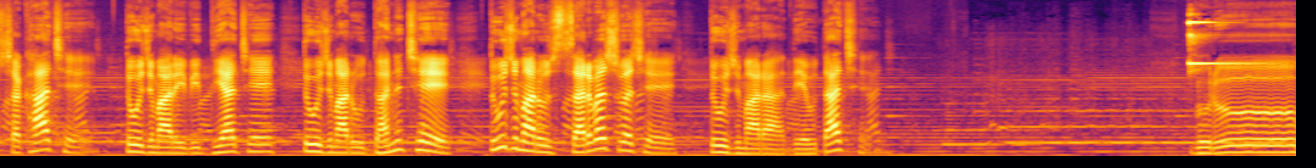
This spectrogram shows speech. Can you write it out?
સખા છે તું જ મારી વિદ્યા છે તું જ મારું ધન છે તું જ મારું સર્વસ્વ છે તું જ મારા દેવતા છે ગુરુ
